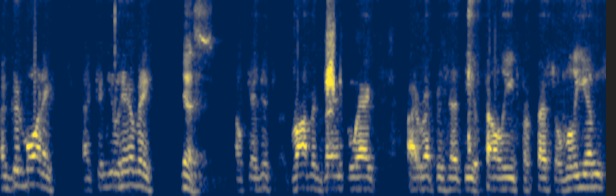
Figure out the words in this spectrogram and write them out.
Uh, good morning. Uh, can you hear me? Yes. Okay, this is Robert Van Weg. I represent the appellee, Professor Williams.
